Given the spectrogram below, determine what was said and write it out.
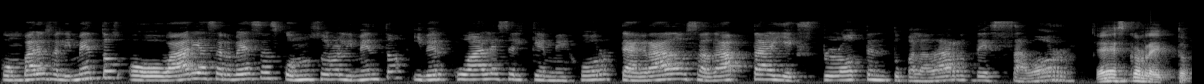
con varios alimentos o varias cervezas con un solo alimento y ver cuál es el que mejor te agrada se adapta y explota en tu paladar de sabor. Es correcto.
